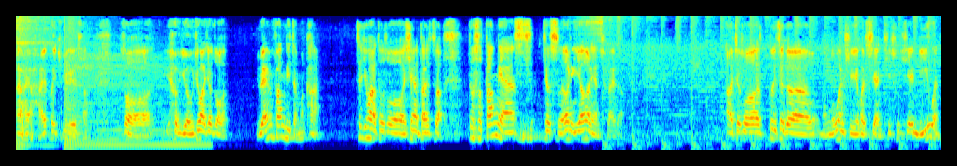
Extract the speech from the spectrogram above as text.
还还还可以举个啥，说有有句话叫做。元芳你怎么看？这句话都说现在大家知道，都是当年是就是二零幺二年出来的，啊，就说对这个某个问题或事件提出一些疑问，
